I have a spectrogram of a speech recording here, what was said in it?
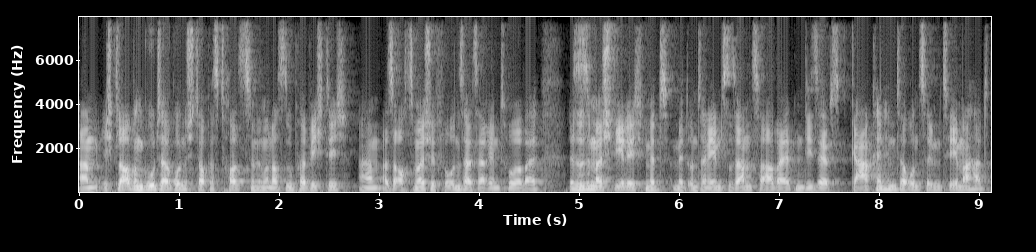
Ähm, ich glaube, ein guter Grundstock ist trotzdem immer noch super wichtig. Ähm, also auch zum Beispiel für uns als Agentur, weil es ist immer schwierig, mit, mit Unternehmen zusammenzuarbeiten, die selbst gar keinen Hintergrund zu dem Thema hat.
